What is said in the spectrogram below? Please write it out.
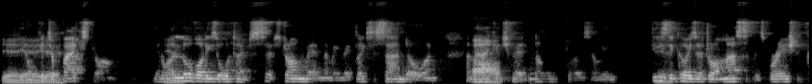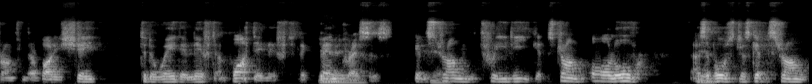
yeah, You know, yeah, get yeah. your back strong. You know, I love all these old time strong men. I mean, like like Sandow and and Oh. And all these guys. I mean, these are guys I draw massive inspiration from, from their body shape to the way they lift and what they lift, like Yeah, bend yeah. presses, getting Yeah. strong in the 3D, getting strong all over, as Yeah. opposed to just getting strong,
